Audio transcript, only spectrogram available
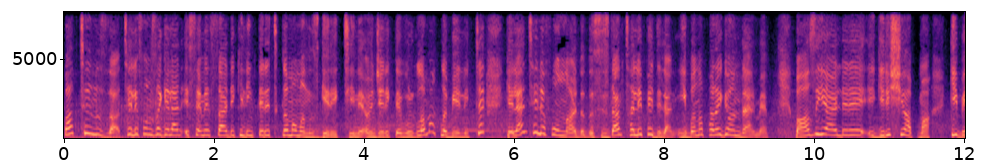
Baktığınızda telefonunuza gelen SMS'lerdeki linklere tıklamamanız gerektiğini öncelikle vurgulamakla birlikte gelen telefonlarda da sizden talep edilen IBAN'a para gönderme, bazı yerlere e, giriş yapma gibi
